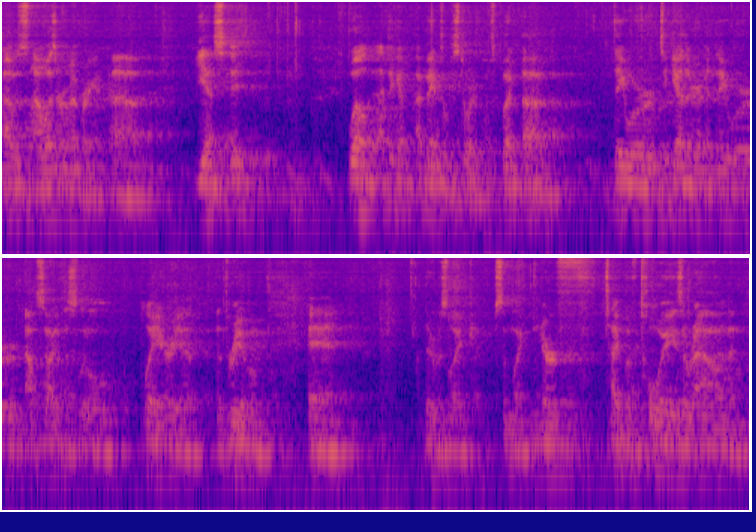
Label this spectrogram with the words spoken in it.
I was, I wasn't remembering it. Um, yes, it, well, I think I, I may have told the story once, but, uh, they were together and they were outside of this little play area, the three of them, and there was like some like Nerf type of toys around, and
